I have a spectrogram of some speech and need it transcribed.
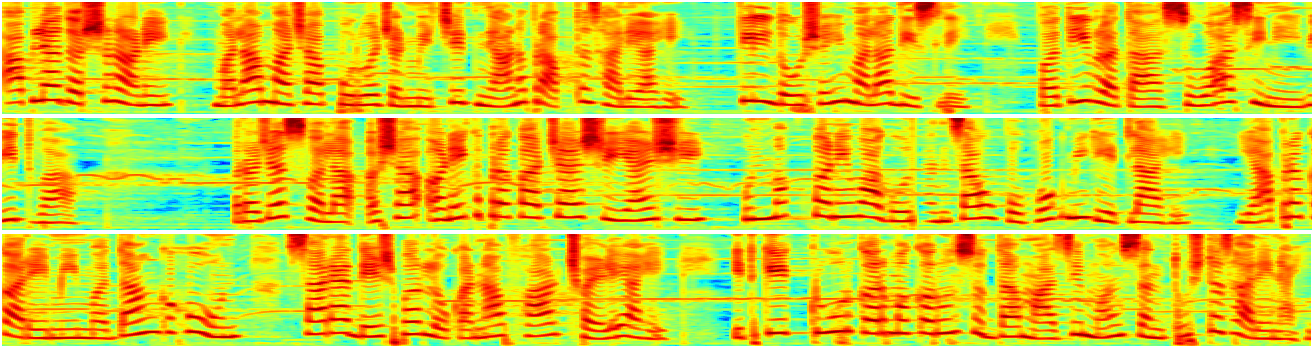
आपल्या दर्शनाने मला माझ्या पूर्वजन्मीचे ज्ञान प्राप्त झाले आहे. तील दोषही मला दिसले. पतिव्रता सुवासिनी विधवा रजस्वला अशा अनेक प्रकारच्या स्त्रियांशी उन्मक्तपणे वागून त्यांचा उपभोग मी घेतला आहे. या प्रकारे मी मदांग होऊन साऱ्या देशभर लोकांना फार छळले आहे. इतके क्रूर कर्म करून सुद्धा माझे मन संतुष्ट झाले नाही.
